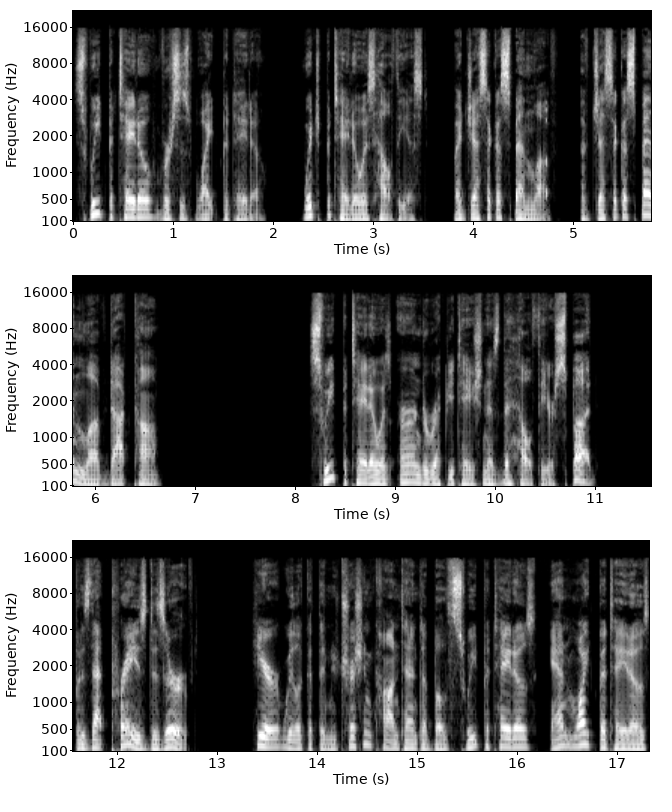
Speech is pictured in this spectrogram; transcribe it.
Sweet potato versus white potato. Which potato is healthiest? By Jessica Spenlove of jessicaspenlove.com. Sweet potato has earned a reputation as the healthier spud, but is that praise deserved? Here we look at the nutrition content of both sweet potatoes and white potatoes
